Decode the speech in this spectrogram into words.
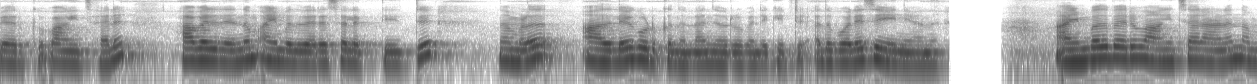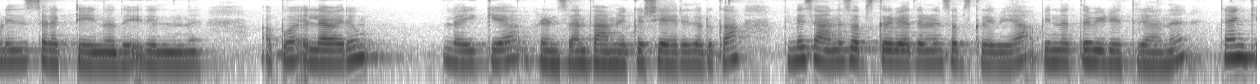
പേർക്ക് വാങ്ങിച്ചാൽ അവരിൽ നിന്നും അമ്പത് പേരെ സെലക്ട് ചെയ്തിട്ട് നമ്മൾ അതിലേ കൊടുക്കുന്നുണ്ട് അഞ്ഞൂറ് രൂപേന്റെ കിറ്റ് അതുപോലെ ചെയ്യുന്നതാണ്. അമ്പത് പേര് വാങ്ങിച്ചാലാണ് നമ്മളിത് സെലക്ട് ചെയ്യുന്നത് ഇതിൽ നിന്ന്. അപ്പോൾ എല്ലാവരും ലൈക്ക് ചെയ്യുക ഫ്രണ്ട്സ് ആൻഡ് ഫാമിലിക്ക് ഷെയർ ചെയ്ത് കൊടുക്കുക. പിന്നെ ചാനൽ സബ്സ്ക്രൈബ് ചെയ്യാത്തവരും സബ്സ്ക്രൈബ് ചെയ്യുക. അപ്പോൾ ഇന്നത്തെ വീഡിയോ ഇത്രയാണ്. താങ്ക്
